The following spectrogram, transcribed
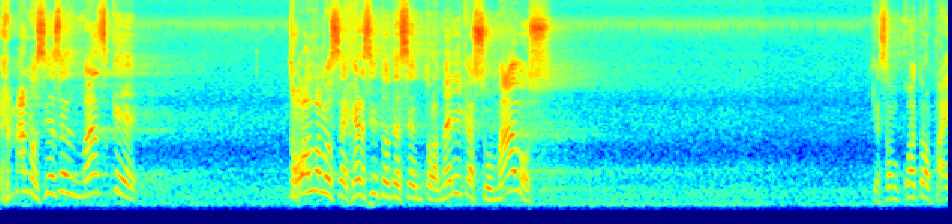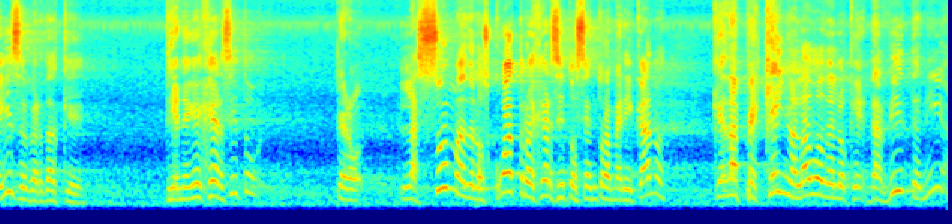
Hermanos, si eso es más que todos los ejércitos de Centroamérica sumados, que son cuatro países, ¿verdad? Que tienen ejército, pero la suma de los cuatro ejércitos centroamericanos queda pequeño al lado de lo que David tenía.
